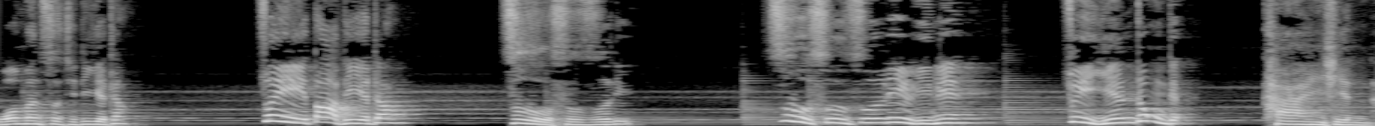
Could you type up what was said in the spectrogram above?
我们自己的业障，最大的业障，自私自利。自私自利里面最严重的贪心呐，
